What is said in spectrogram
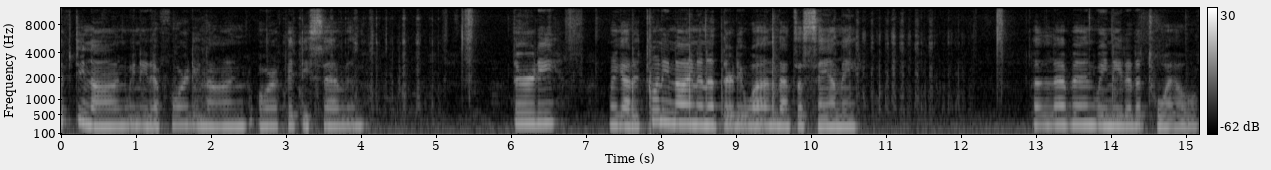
59, we need a 49 or a 57, 30, we got a 29 and a 31, that's a Sammy. 11, we needed a 12.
